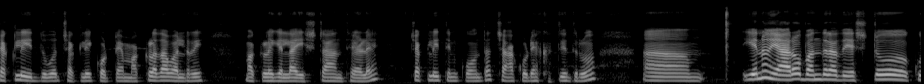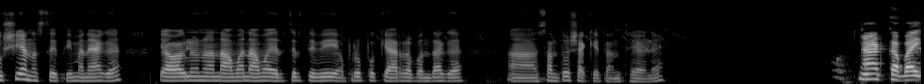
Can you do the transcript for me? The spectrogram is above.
ಚಕ್ಲಿ ಇದ್ದವು ಚಕ್ಲಿ ಕೊಟ್ಟೆ. ಮಕ್ಳದಾವಲ್ರಿ ಮಕ್ಕಳಿಗೆಲ್ಲ ಇಷ್ಟ ಅಂಥೇಳಿ ಚಕ್ಲಿ ತಿನ್ಕೊಂತ ಚಹಾ ಕುಡಿಯಕತ್ತಿದ್ರು. ಏನೋ ಯಾರೋ ಬಂದ್ರೆ ಅದು ಎಷ್ಟೋ ಖುಷಿ ಅನ್ನಿಸ್ತೈತಿ ಮನ್ಯಾಗ. ಯಾವಾಗಲೂ ನಾವ ನಾವ ಇರ್ತಿರ್ತೀವಿ, ಅಪರೂಪಕ್ಕೆ ಯಾರ ಬಂದಾಗ ಸಂತೋಷ ಆಕೈತೆ ಅಂತ ಹೇಳಿ. ಅಕ್ಕ ಬಾಯ್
